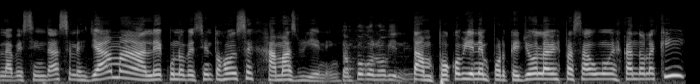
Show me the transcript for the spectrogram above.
la vecindad, se les llama al ECU 911, jamás vienen. Tampoco no viene. Tampoco vienen porque yo la vez pasada hubo un escándalo aquí,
